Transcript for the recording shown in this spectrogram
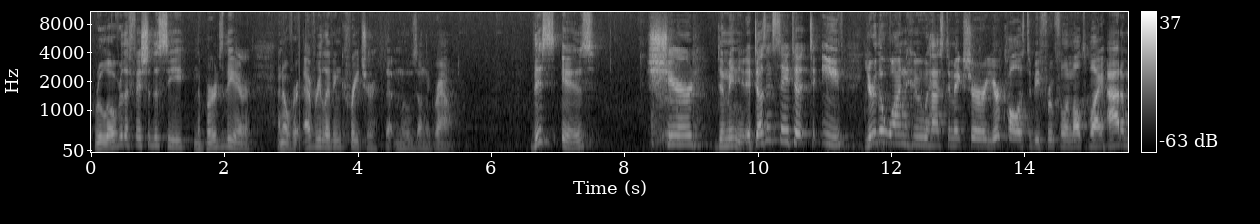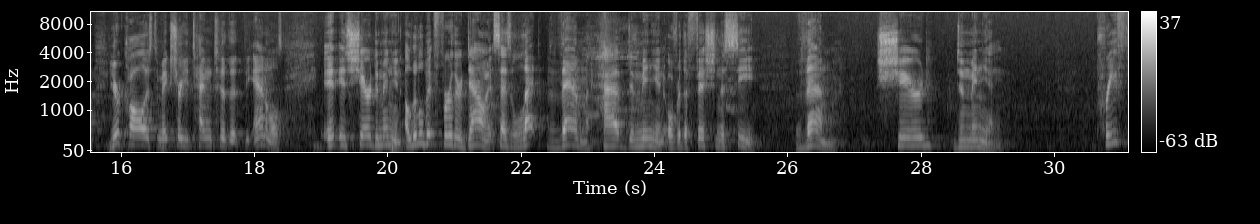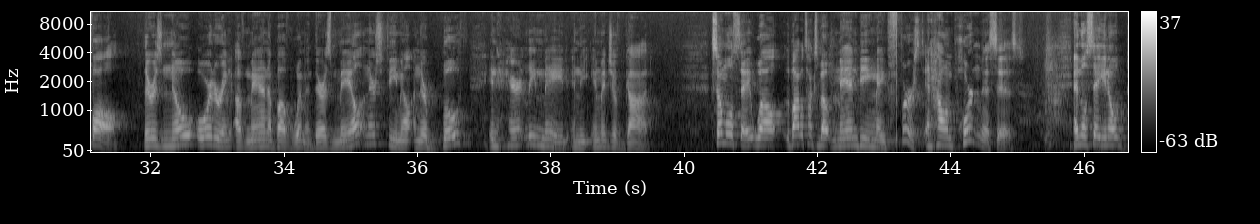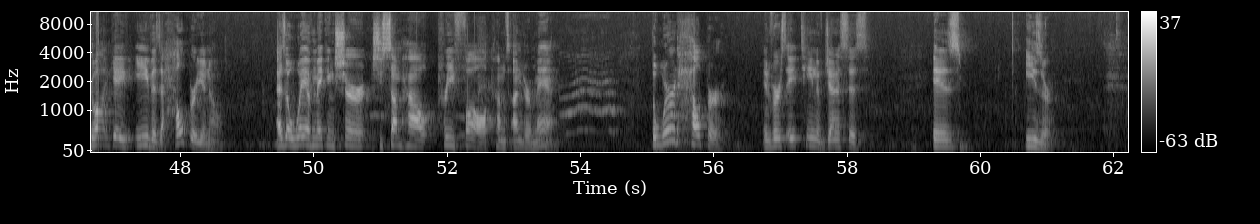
Rule over the fish of the sea and the birds of the air." And over every living creature that moves on the ground. This is shared dominion. It doesn't say to, to Eve, you're the one who has to make sure your call is to be fruitful and multiply. Adam, your call is to make sure you tend to the, the animals. It is shared dominion. A little bit further down, it says, Let them have dominion over the fish in the sea. Them. Shared dominion. Pre fall, there is no ordering of man above women. There is male and there's female, and they're both inherently made in the image of God. Some will say, well, the Bible talks about man being made first and how important this is. And they'll say, you know, God gave Eve as a helper, you know, as a way of making sure she somehow pre fall comes under man. The word helper in verse 18 of Genesis is Ezer.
